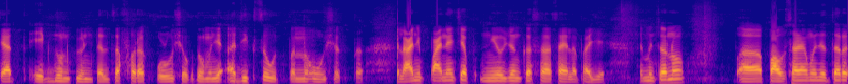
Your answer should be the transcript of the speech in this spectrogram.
त्यात एक दोन क्विंटलचा फरक पडू शकतो म्हणजे अधिकचं उत्पन्न होऊ शकतं. आणि पाण्याचं नियोजन कसं असायला पाहिजे? तर मित्रांनो पावसाळ्यामध्ये तर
